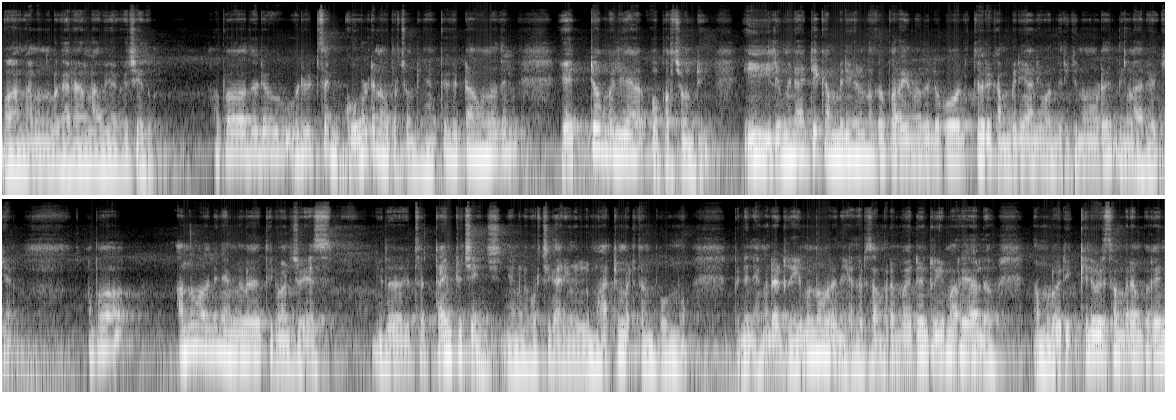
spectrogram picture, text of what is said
വാങ്ങാമെന്നുള്ള കരാറിലാവുകയൊക്കെ ചെയ്തു. അപ്പോൾ അതൊരു ഒരു ഇറ്റ്സ് എ ഗോൾഡൻ ഓപ്പർച്യൂണിറ്റി ഞങ്ങൾക്ക് കിട്ടാവുന്നതിൽ ഏറ്റവും വലിയ ഓപ്പർച്യൂണിറ്റി ഈ ഇലുമിനാറ്റി കമ്പനികൾ എന്നൊക്കെ പറയുന്നതിൽ പോലത്തെ ഒരു കമ്പനിയാണ് ഈ വന്നിരിക്കുന്നതോടെ നിങ്ങൾ ആലോചിക്കുക. അപ്പോൾ അന്ന് മുതൽ ഞങ്ങൾ തീരുമാനിച്ചു യെസ് ഇത് it's a time to change ഞങ്ങൾ കുറച്ച് കാര്യങ്ങളിൽ മാറ്റം വരുത്താൻ പോകുന്നു. പിന്നെ ഞങ്ങളുടെ ഡ്രീം എന്ന് പറയുന്നത് ഏതൊരു സംരംഭകന്റെയും ഡ്രീം അറിയാമല്ലോ നമ്മൾ ഒരിക്കലും ഒരു സംരംഭകൻ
